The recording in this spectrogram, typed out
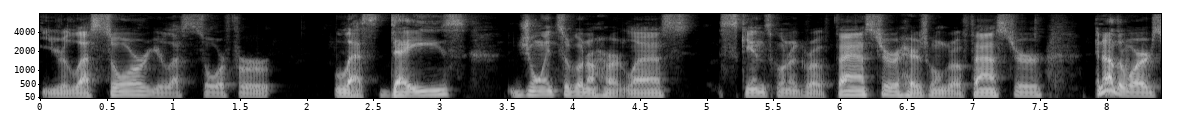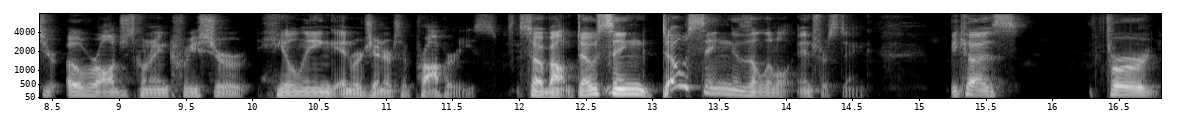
you're less sore, you're less sore for less days. Joints are going to hurt less. Skin's going to grow faster, hair's going to grow faster. In other words, you're overall just going to increase your healing and regenerative properties. So, about dosing, dosing is a little interesting because for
